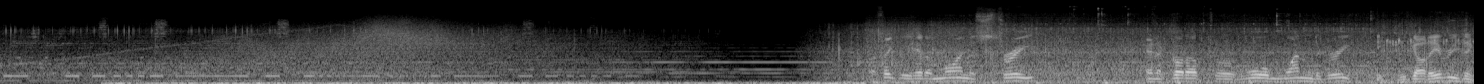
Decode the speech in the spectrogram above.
I think we had a minus three and it got up to a warm one degree. We got everything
